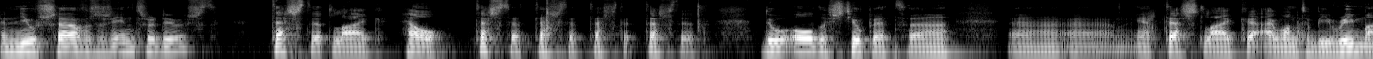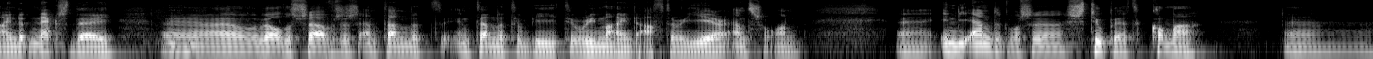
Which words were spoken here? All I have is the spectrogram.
a new service is introduced, test it like hell. Test it, test it, test it, test it. Do all the stupid uh, uh, uh, yeah, tests like uh, I want to be reminded next day. Mm-hmm. well, the service is intended intended to be to remind after a year and so on. Uh, in the end, it was a stupid comma uh,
